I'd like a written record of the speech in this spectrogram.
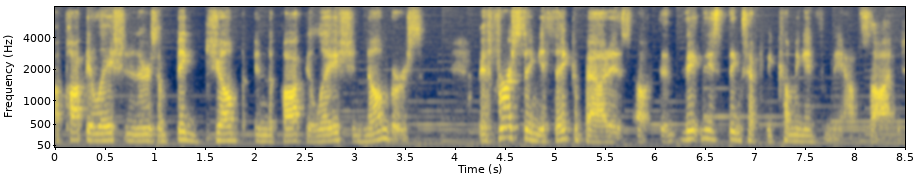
a population there's a big jump in the population numbers, the first thing you think about is oh, th- these things have to be coming in from the outside.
